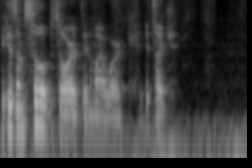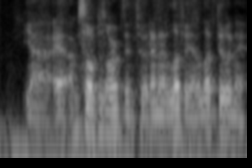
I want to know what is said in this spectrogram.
because I'm so absorbed in my work. It's like, yeah, I, I'm so absorbed into it and I love it. I love doing it.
